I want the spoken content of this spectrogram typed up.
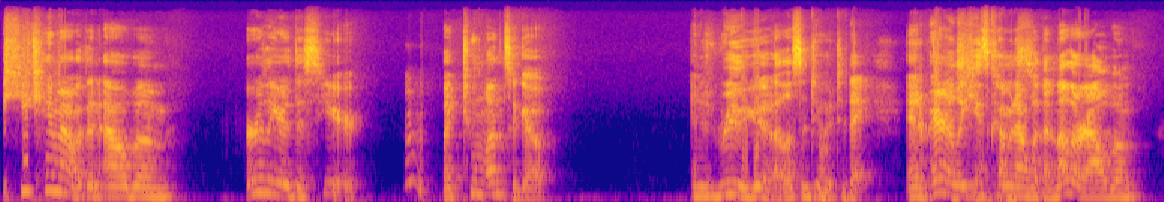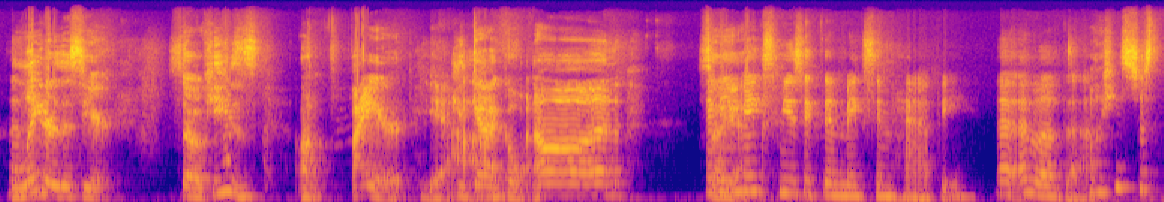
he came out with an album earlier this year, hmm. like two months ago. And it's really good. I listened to it today. And apparently he's coming out with another album later this year. So he's on fire. Yeah. He's got it going on. So and he yeah. makes music that makes him happy. I, I love that. well, he's just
